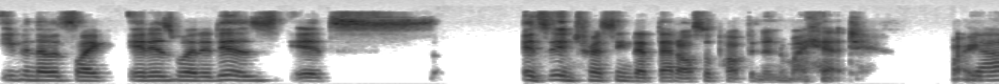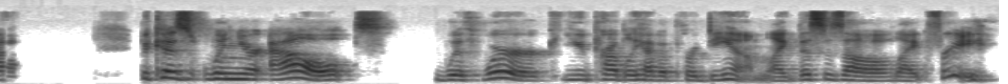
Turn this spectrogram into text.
even though it's like it is what it is it's it's interesting that that also popped into my head right yeah because when you're out with work you probably have a per diem like this is all like free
